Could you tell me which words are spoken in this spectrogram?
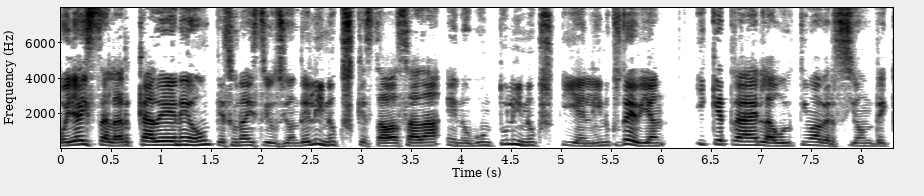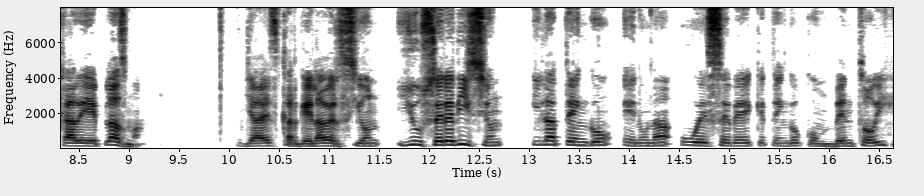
Voy a instalar KDE que es una distribución de Linux que está basada en Ubuntu Linux y en Linux Debian y que trae la última versión de KDE Plasma. Ya descargué la versión User Edition y la tengo en una USB que tengo con Ventoy.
